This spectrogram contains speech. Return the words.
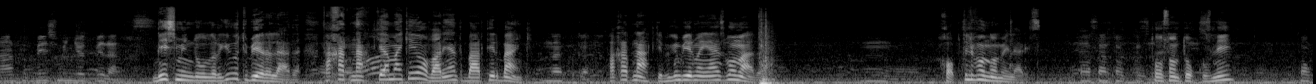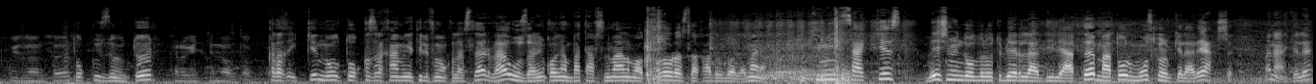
narxi besh mingga o'tib beramiz 5000 dollarga o'tib beriladi. Faqat naqdgami aka yo variant barter bank? Naqdga faqat naqdga bugun bermaganingiz bo'lmadi. Ho'p telefon nomerlaringiz to'qson to'qqizlik. 99 to'qqiz yuz o'n to'rt. 914 qirq ikki nol to'qqiz. 4209 raqamiga telefon qilasizlar va o'zlaring qolgan batafsil ma'lumotni olaverasizlar qadrdonlar mana 2008 5000 dollar o'tib beriladi deyilyapti motor moz korobkalari yaxshi. Mana akalar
